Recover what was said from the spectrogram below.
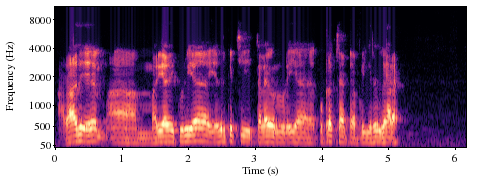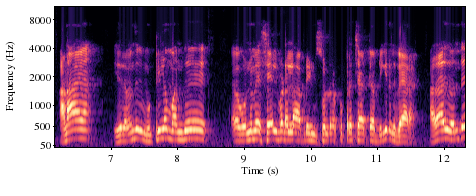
அதாவது மரியாதைக்குரிய எதிர்க்கட்சி தலைவர்களுடைய குற்றச்சாட்டு அப்படிங்கிறது வேற. ஆனால் இதில் வந்து முற்றிலும் வந்து ஒன்றுமே செயல்படலை அப்படின்னு சொல்கிற குற்றச்சாட்டு அப்படிங்கிறது வேற. அதாவது வந்து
